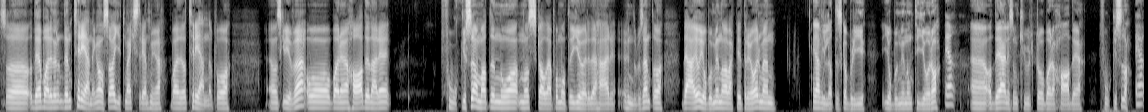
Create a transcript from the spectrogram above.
så det er bare den, den treninga også har gitt meg ekstremt mye. Bare det å trene på å skrive, og bare ha det derre fokuset om at nå, nå skal jeg på en måte gjøre det her 100% Og det er jo jobben min, og har vært det i tre år, men jeg vil at det skal bli jobben min om ti år òg. Ja. og det er liksom kult å bare ha det fokuset, da. Ja.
